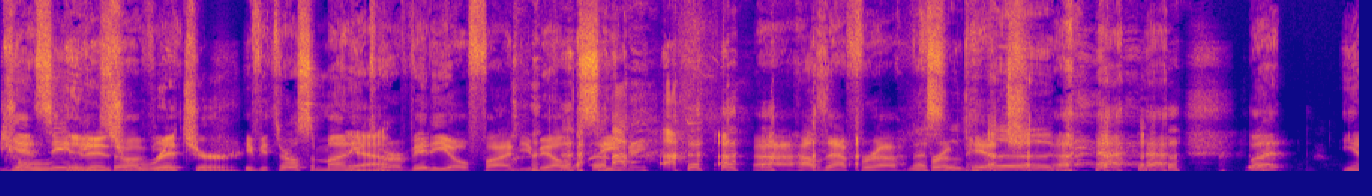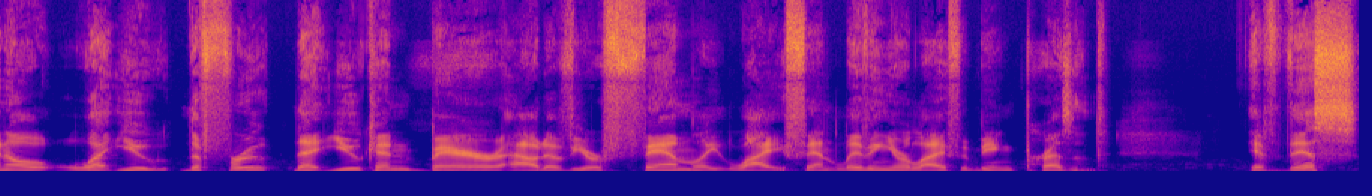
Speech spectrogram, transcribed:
you can't see It me, is so if you- richer. If you throw some money Yeah. to our video fund, you'll be able to see me. Uh, how's that for a Nice for a pitch? but you know what you the fruit that you can bear out of your family life and living your life and being present. If this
